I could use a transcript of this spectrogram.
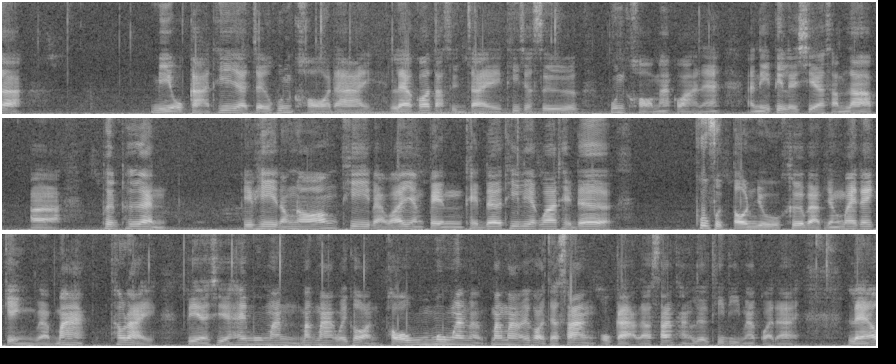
จะมีโอกาสที่จะเจอหุ้นคอได้ แล้วก็ตัดสินใจที่จะซื้อหุ้นคอมากกว่านะ อันนี้ติเลเชียสำหรับเพื่อนๆ พี่ๆน้องๆที่แบบว่ายังเป็นเทรดเดอร์ที่เรียกว่าเทรดเดอร์ผู้ฝึกตนอยู่คือแบบยังไม่ได้เก่งแบบมากเท่าไหร่ติเลเชียให้มุ่งมั่นมาก ๆ ไว้ก่อน เพราะว่ามุ่งมั่นมาก ๆ ไว้ก่อนจะสร้างโอกาสแล้วสร้างทางเลือกที่ดีมากกว่าได้ แล้ว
